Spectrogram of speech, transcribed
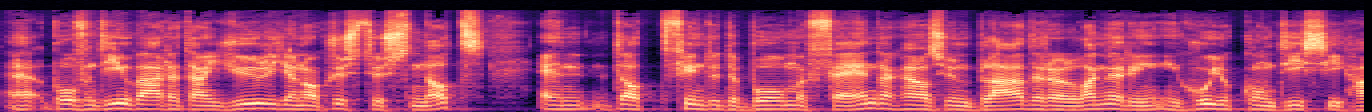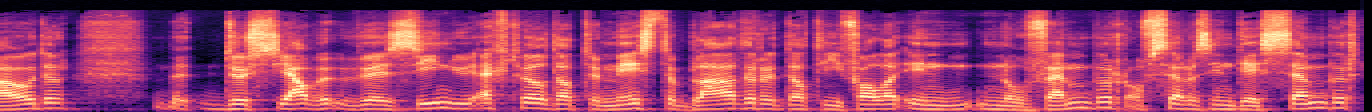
Uh, bovendien waren dan juli en augustus nat. En dat vinden de bomen fijn. Dan gaan ze hun bladeren langer in, goede conditie houden. Dus ja, we, we, zien nu echt wel dat de meeste bladeren dat die vallen in november of zelfs in december.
